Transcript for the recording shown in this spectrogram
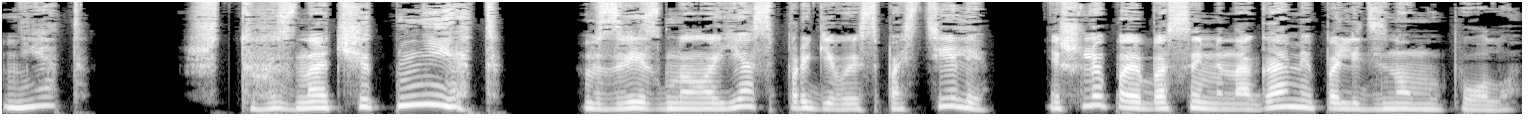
нет. «Что значит нет?» — взвизгнула я, спрыгивая с постели и шлепая босыми ногами по ледяному полу.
